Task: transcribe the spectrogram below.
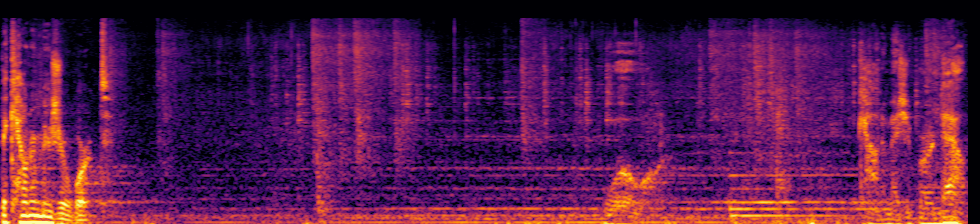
The countermeasure worked. Whoa. Countermeasure burned out.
